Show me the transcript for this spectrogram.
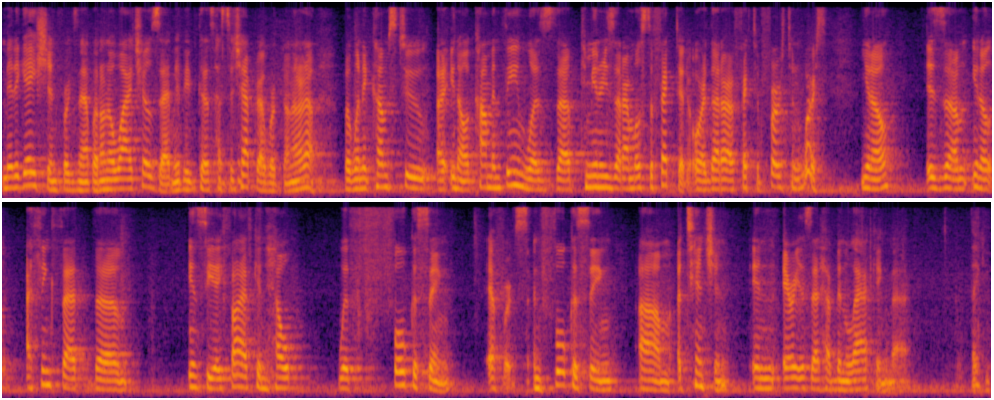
mitigation, for example. I don't know why I chose that. Maybe because that's the chapter I worked on. I don't know. But when it comes to, uh, you know, a common theme was uh, communities that are most affected or that are affected first and worst. You know, is um, you know, I think that the NCA 5 can help with focusing efforts and focusing um, attention in areas that have been lacking that. Thank you.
